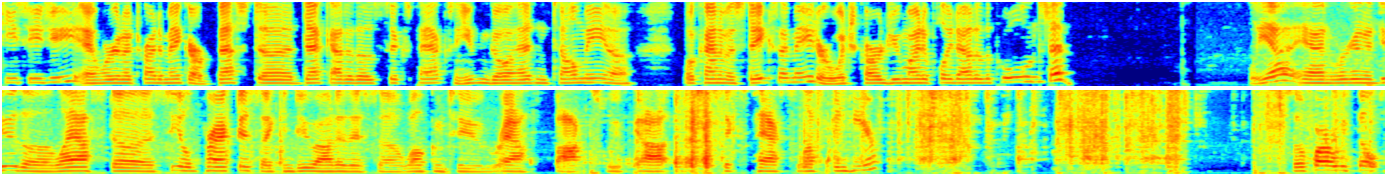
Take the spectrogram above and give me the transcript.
TCG, and we're gonna try to make our best uh, deck out of those six packs. And you can go ahead and tell me uh, what kind of mistakes I made or which cards you might have played out of the pool instead. Well, yeah, and we're going to do the last uh, sealed practice I can do out of this uh, Welcome to Rathe box. We've got six packs left in here. So far we've built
